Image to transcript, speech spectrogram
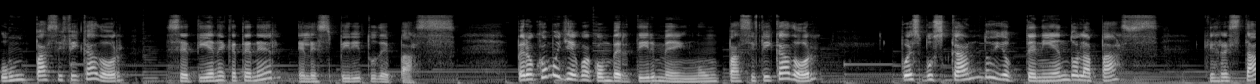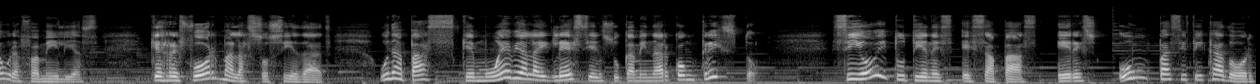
un pacificador se tiene que tener el espíritu de paz. Pero ¿cómo llego a convertirme en un pacificador? Pues buscando y obteniendo la paz que restaura familias, que reforma la sociedad, una paz que mueve a la iglesia en su caminar con Cristo. Si hoy tú tienes esa paz, eres un pacificador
